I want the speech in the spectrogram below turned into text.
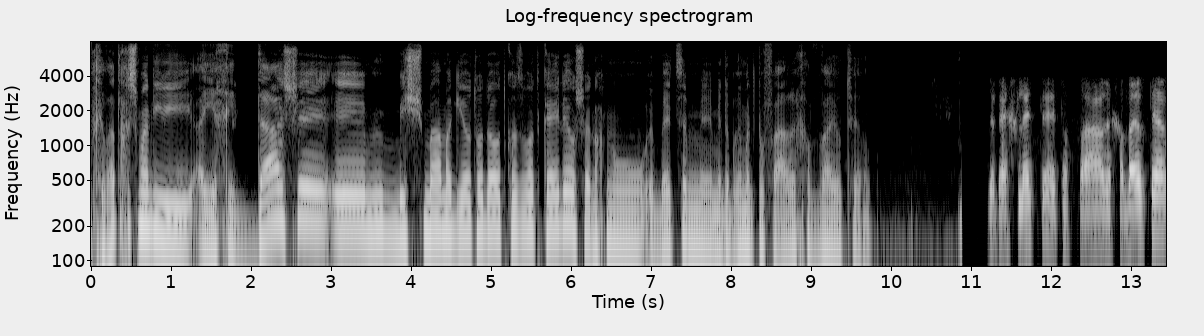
חברת החשמל היא היחידה שבשמה מגיעות הודעות כוזבות כאלה, או שאנחנו בעצם מדברים על תופעה רחבה יותר? זה בהחלט תופעה רחבה יותר.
